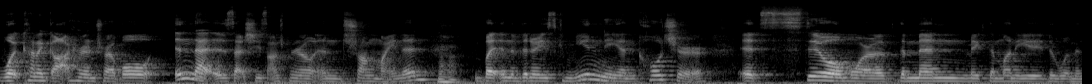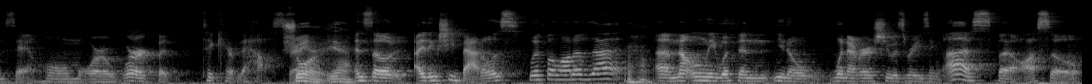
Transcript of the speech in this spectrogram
what kind of got her in trouble in that is that she's entrepreneurial and strong-minded, Uh-huh. but in the Vietnamese community and culture, it's still more of the men make the money, the women stay at home or work, but take care of the house. right? Sure, yeah. And so I think she battles with a lot of that, Uh-huh. um, not only within you know whenever she was raising us, but also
